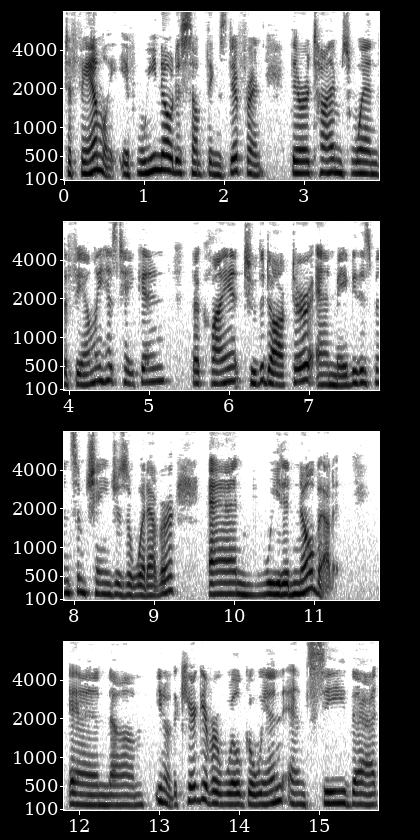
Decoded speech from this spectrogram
to family. If we notice something's different, there are times when the family has taken the client to the doctor and maybe there's been some changes or whatever and we didn't know about it. And, um, you know, the caregiver will go in and see that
